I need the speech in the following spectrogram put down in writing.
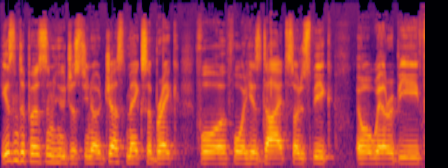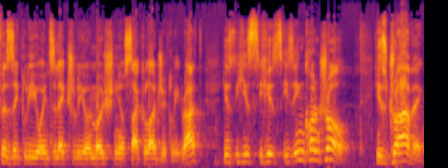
He isn't a person who just, you know, just makes a break for, for his diet, so to speak, or whether it be physically or intellectually or emotionally or psychologically, right? He's, he's, he's, he's in control. He's driving.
